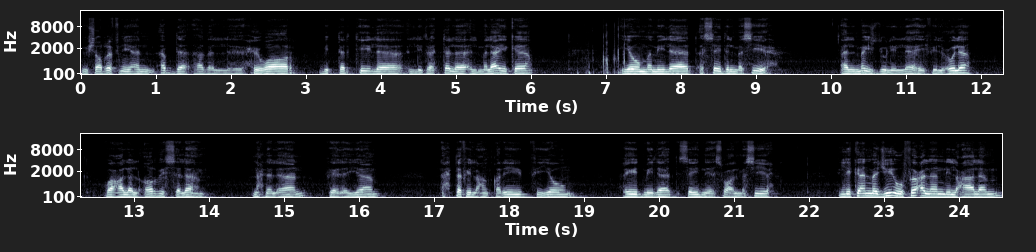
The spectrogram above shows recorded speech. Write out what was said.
يشرفني أن أبدأ هذا الحوار بالترتيلة اللي ترتلها الملائكة يوم ميلاد السيد المسيح. المجد لله في العلا وعلى الأرض السلام. نحن الآن في الأيام نحتفل عن قريب في يوم عيد ميلاد سيدنا يسوع المسيح اللي كان مجيئه فعلا للعالم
